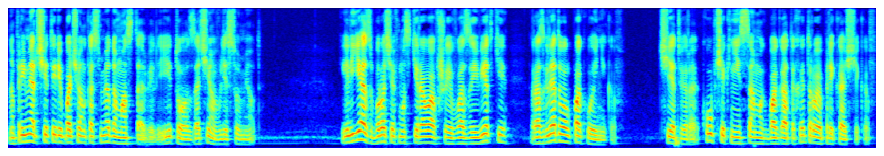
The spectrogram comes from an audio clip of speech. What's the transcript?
Например, четыре бочонка с медом оставили, и то, зачем в лесу мед? Илья, сбросив маскировавшие вазы ветки, разглядывал покойников. Четверо, купчик не из самых богатых и трое приказчиков.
